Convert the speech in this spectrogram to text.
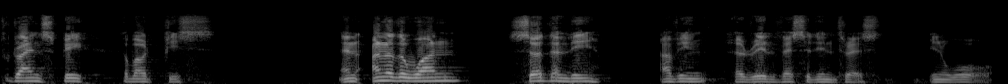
to try and speak about peace. And another one certainly having a real vested interest in war.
